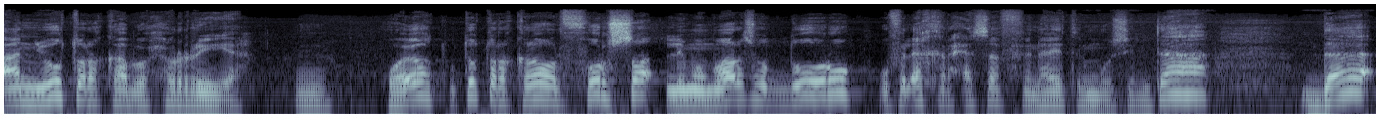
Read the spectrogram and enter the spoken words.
أن يترك بحرية. وتترك له الفرصة لممارسة دوره وفي الآخر حساب في نهاية الموسم. ده ده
